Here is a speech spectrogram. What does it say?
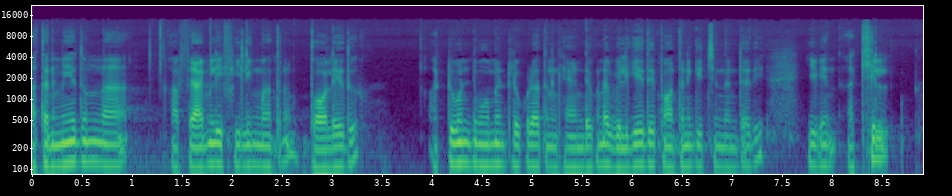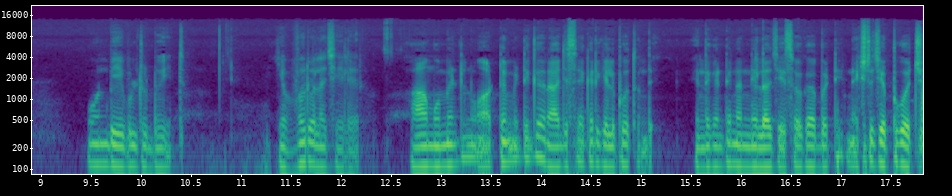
అతని మీద ఉన్న ఆ ఫ్యామిలీ ఫీలింగ్ మాత్రం పోలేదు. అటువంటి మూమెంట్లో కూడా అతనికి హ్యాండ్ ఇవ్వకుండా వెలిగేదే అతనికి ఇచ్చిందంటే అది even Akhil won't be able to do it. ఎవ్వరూ అలా చేయలేరు. ఆ మూమెంట్లో నువ్వు ఆటోమేటిక్గా రాజశేఖర్కి వెళ్ళిపోతుంది. ఎందుకంటే నన్ను ఇలా చేసావు కాబట్టి నెక్స్ట్ చెప్పుకోవచ్చు.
